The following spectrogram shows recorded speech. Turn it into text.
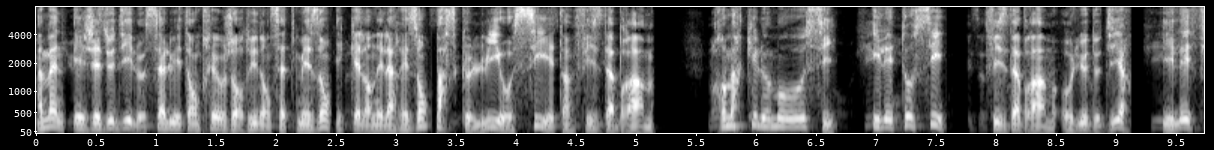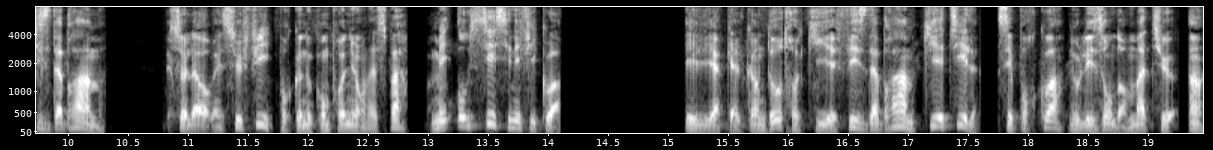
Amen. Et Jésus dit, le salut est entré aujourd'hui dans cette maison, et quelle en est la raison? Parce que lui aussi est un fils d'Abraham. Remarquez le mot aussi. Il est aussi fils d'Abraham, au lieu de dire, il est fils d'Abraham. Cela aurait suffi pour que nous comprenions, n'est-ce pas? Mais aussi signifie quoi? Il y a quelqu'un d'autre qui est fils d'Abraham. Qui est-il? C'est pourquoi nous lisons dans Matthieu 1,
